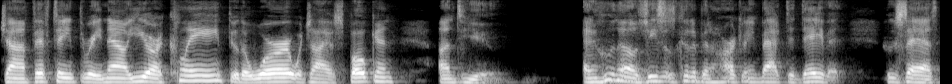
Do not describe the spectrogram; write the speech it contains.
John 15, 3. Now you are clean through the word which I have spoken unto you. And who knows, Jesus could have been hearkening back to David, who says,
